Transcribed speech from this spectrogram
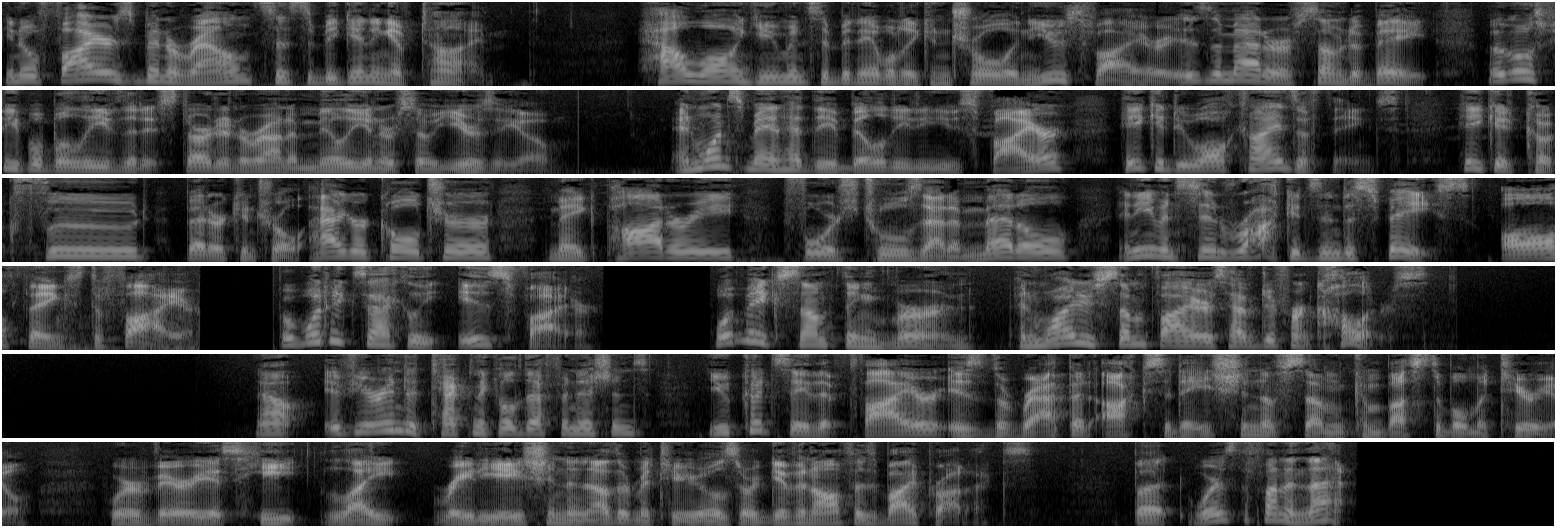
You know, fire's been around since the beginning of time. How long humans have been able to control and use fire is a matter of some debate, but most people believe that it started around a million or so years ago. And once man had the ability to use fire, he could do all kinds of things. He could cook food, better control agriculture, make pottery, forge tools out of metal, and even send rockets into space, all thanks to fire. But what exactly is fire? What makes something burn, and why do some fires have different colors? Now, if you're into technical definitions, you could say that fire is the rapid oxidation of some combustible material, where various heat, light, radiation, and other materials are given off as byproducts. But where's the fun in that?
